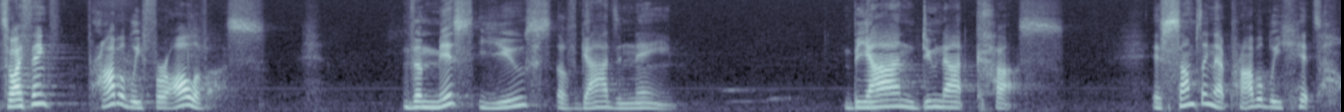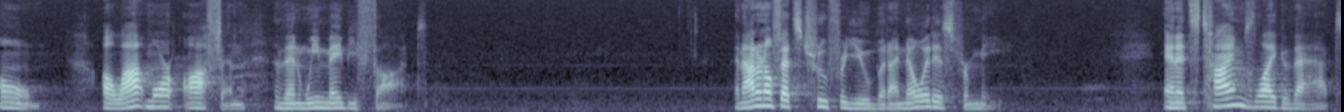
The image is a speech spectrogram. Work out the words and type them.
So I think probably for all of us, the misuse of God's name beyond do not cuss is something that probably hits home a lot more often than we maybe thought. And I don't know if that's true for you, but I know it is for me. And it's times like that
